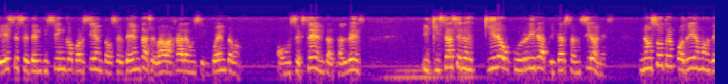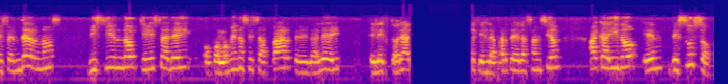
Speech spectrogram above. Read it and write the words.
de ese 75% o 70% se va a bajar a un 50% o un 60% tal vez. Y quizás se les quiera ocurrir aplicar sanciones. Nosotros podríamos defendernos diciendo que esa ley, o por lo menos esa parte de la ley electoral, que es la parte de la sanción, ha caído en desuso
